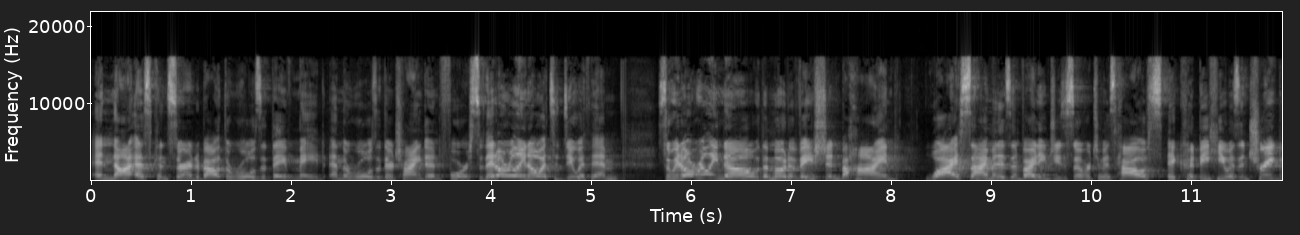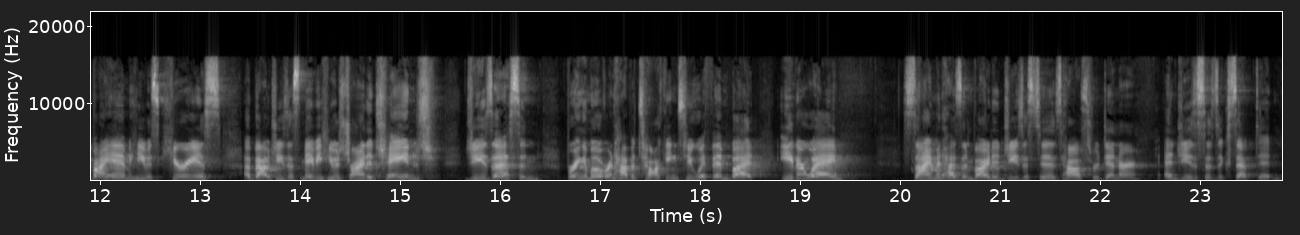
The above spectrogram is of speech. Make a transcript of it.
and not as concerned about the rules that they've made and the rules that they're trying to enforce. So they don't really know what to do with him. So we don't really know the motivation behind why Simon is inviting Jesus over to his house. It could be he was intrigued by him, he was curious about Jesus. Maybe he was trying to change Jesus and bring him over and have a talking to with him. But either way, Simon has invited Jesus to his house for dinner, and Jesus has accepted.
